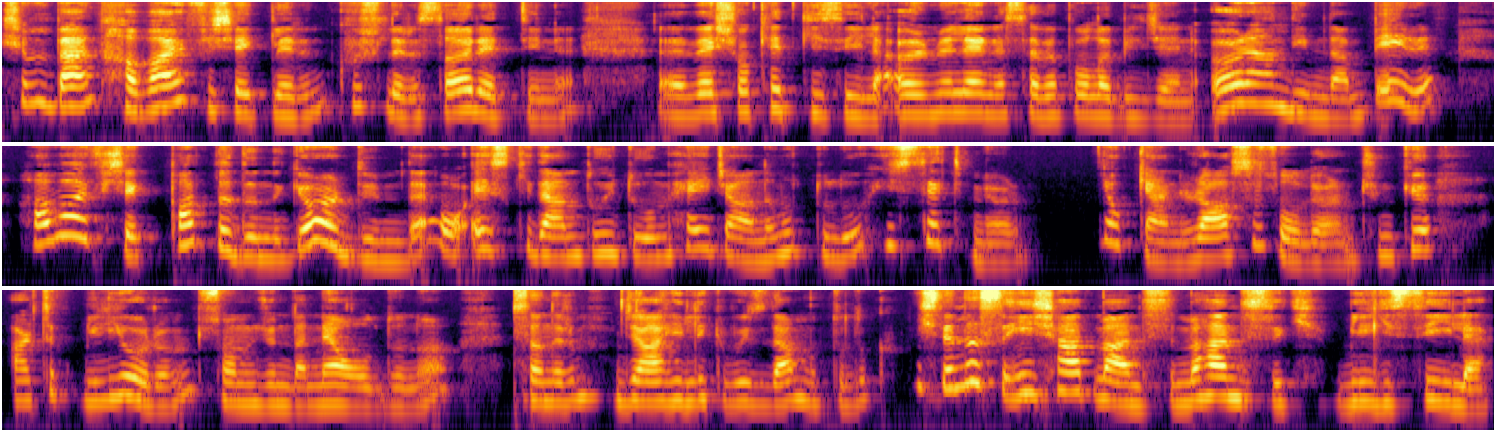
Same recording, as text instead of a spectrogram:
Şimdi ben havai fişeklerin kuşları sağır ettiğini e, ve şok etkisiyle ölmelerine sebep olabileceğini öğrendiğimden beri havai fişek patladığını gördüğümde o eskiden duyduğum heyecanı, mutluluğu hissetmiyorum. Yok yani rahatsız oluyorum çünkü Artık biliyorum sonucunda ne olduğunu. Sanırım cahillik bu yüzden mutluluk. İşte nasıl inşaat mühendisi mühendislik bilgisiyle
